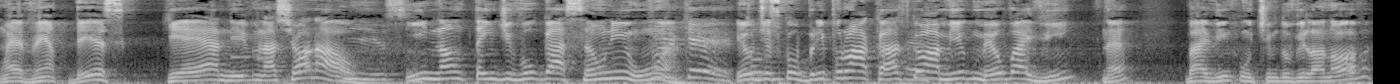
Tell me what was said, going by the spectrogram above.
um evento desse que é a nível nacional. Isso. E não tem divulgação nenhuma. Por quê? Eu Tu- descobri por um acaso que um amigo meu vai vir, né? Vai vir com o time do Vila Nova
